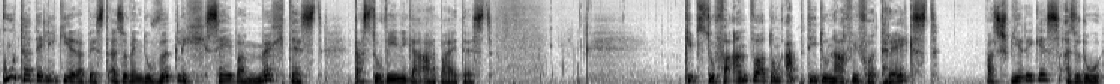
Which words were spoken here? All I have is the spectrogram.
guter Delegierer bist, also wenn du wirklich selber möchtest, dass du weniger arbeitest, gibst du Verantwortung ab, die du nach wie vor trägst, was schwierig ist. Also du,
